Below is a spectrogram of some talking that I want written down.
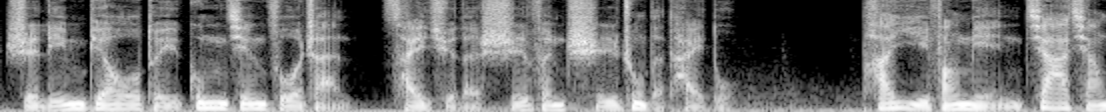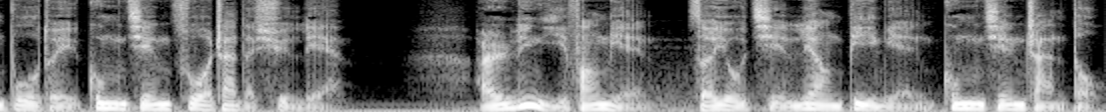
使林彪对攻坚作战采取了十分持重的态度。他一方面加强部队攻坚作战的训练，而另一方面则又尽量避免攻坚战斗，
